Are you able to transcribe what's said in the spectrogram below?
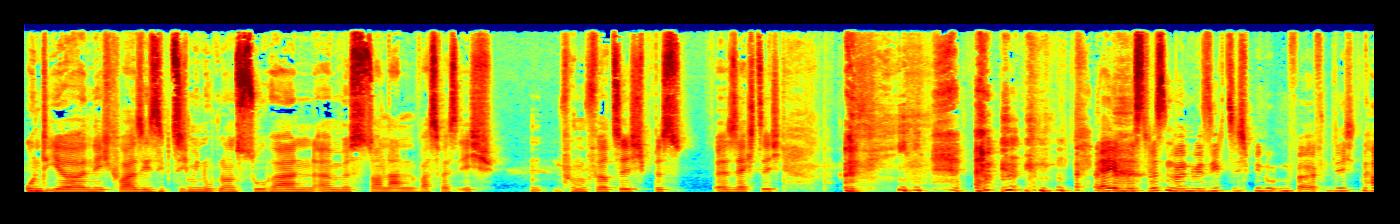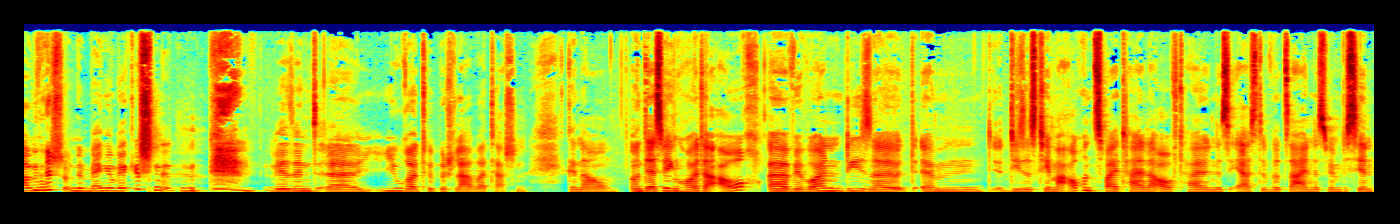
und ihr nicht quasi 70 Minuten uns zuhören äh, müsst, sondern was weiß ich, 45 bis äh, 60. Ja, ihr müsst wissen, wenn wir 70 Minuten veröffentlichten, haben wir schon eine Menge weggeschnitten. Wir sind äh, Jura-typisch Labertaschen. Genau. Und deswegen heute auch. Äh, wir wollen diese, ähm, dieses Thema auch in zwei Teile aufteilen. Das erste wird sein, dass wir ein bisschen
